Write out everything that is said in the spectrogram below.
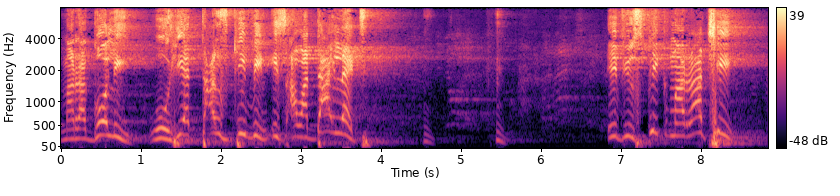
Maragoli will hear thanksgiving. It's our dialect. If you speak Marathi,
